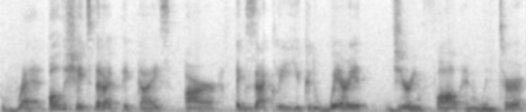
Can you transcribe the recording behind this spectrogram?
red. All the shades that I picked guys are exactly you could wear it during fall and winter.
